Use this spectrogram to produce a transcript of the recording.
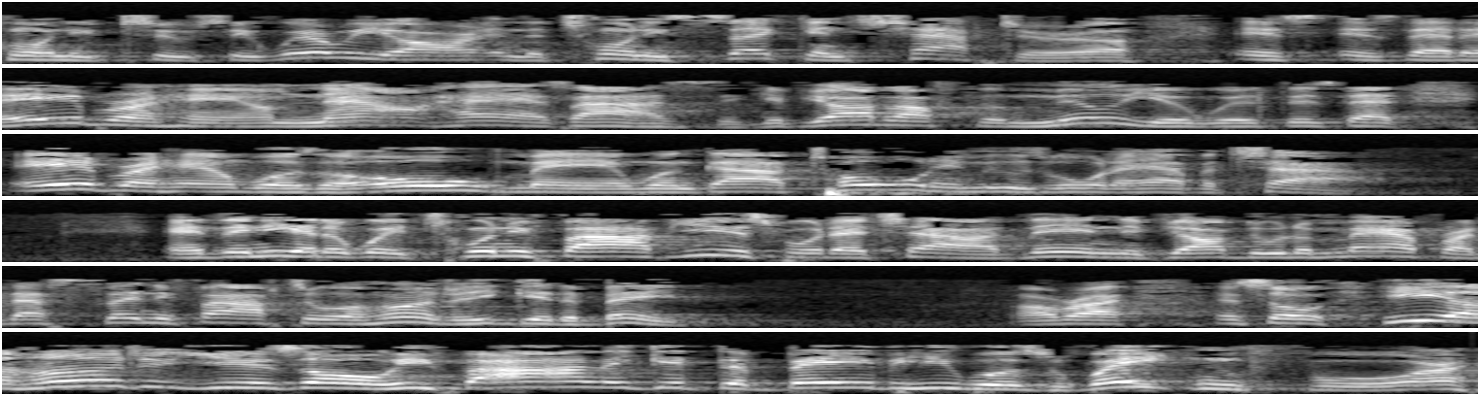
22. See, where we are in the 22nd chapter uh, is, is that Abraham now has Isaac. If y'all are familiar with this, that Abraham was an old man when God told him he was going to have a child. And then he had to wait 25 years for that child. Then, if y'all do the math right, that's 75 to 100, he get a baby. All right. And so he a 100 years old. He finally get the baby he was waiting for.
